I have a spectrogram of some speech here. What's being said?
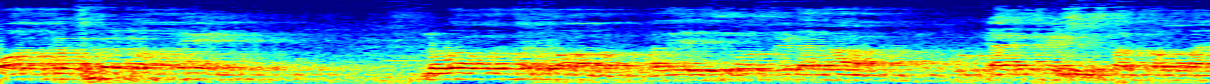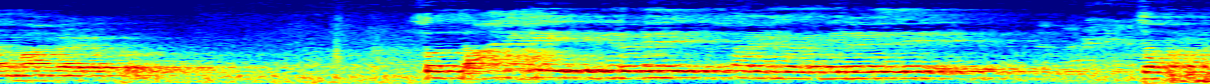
వాళ్ళు ఖర్చు పెట్టాలని నూడవ చెప్పాలి. అది శ్రీనివాస్ రెడ్డి అన్న క్లారిఫికేషన్ ఇస్తున్న తర్వాత ఆయన మాట్లాడేటప్పుడు. సో దానికి మీరు అనేది కృష్ణారెడ్డి గారు మీరు అనేది చెప్పండి.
